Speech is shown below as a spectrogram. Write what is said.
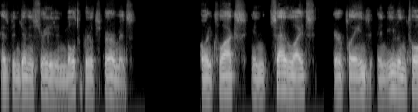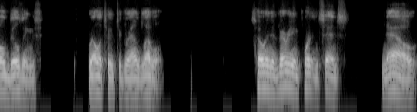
has been demonstrated in multiple experiments on clocks in satellites, airplanes, and even tall buildings relative to ground level. So, in a very important sense, now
